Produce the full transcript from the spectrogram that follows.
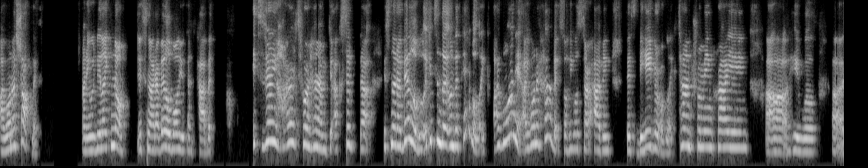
I want a chocolate. And he would be like, no, it's not available. You can have it. It's very hard for him to accept that it's not available. If it's in the on the table, like I want it, I want to have it. So he will start having this behavior of like tantruming, crying. Uh, he will uh,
